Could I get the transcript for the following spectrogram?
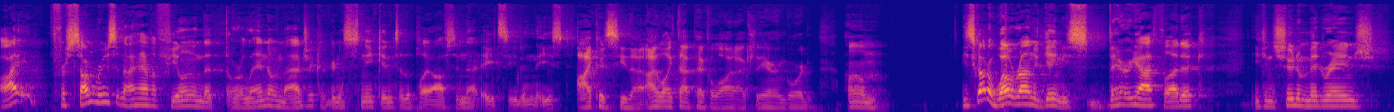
I, for some reason, I have a feeling that the Orlando Magic are going to sneak into the playoffs in that eight seed in the East. I could see that. I like that pick a lot, actually, Aaron Gordon. Um, He's got a well-rounded game. He's very athletic. He can shoot a mid-range.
